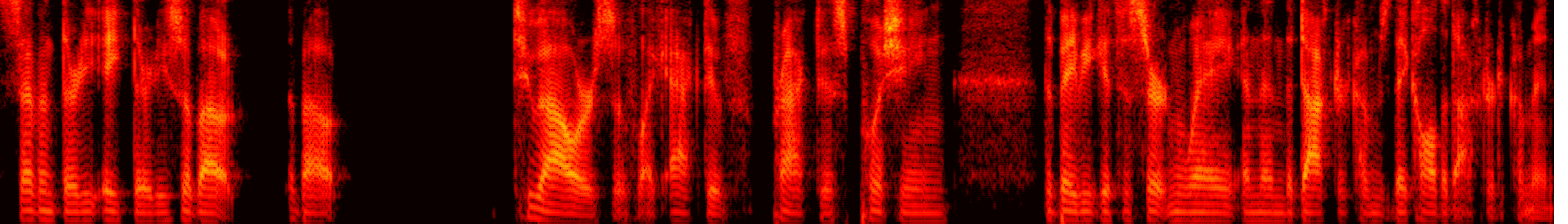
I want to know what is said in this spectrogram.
7.30 8.30 so about about two hours of like active practice pushing the baby gets a certain way and then the doctor comes they call the doctor to come in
